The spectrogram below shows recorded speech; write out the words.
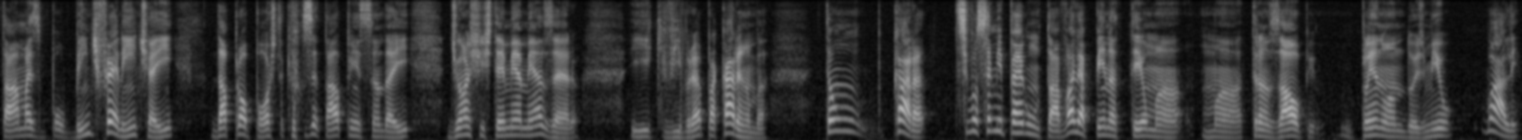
tá? Mas pô, bem diferente aí da proposta que você tava pensando aí de uma XT660 e que vibra pra caramba. Então, cara, se você me perguntar, vale a pena ter uma, uma Transalp em pleno ano 2000? Vale.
